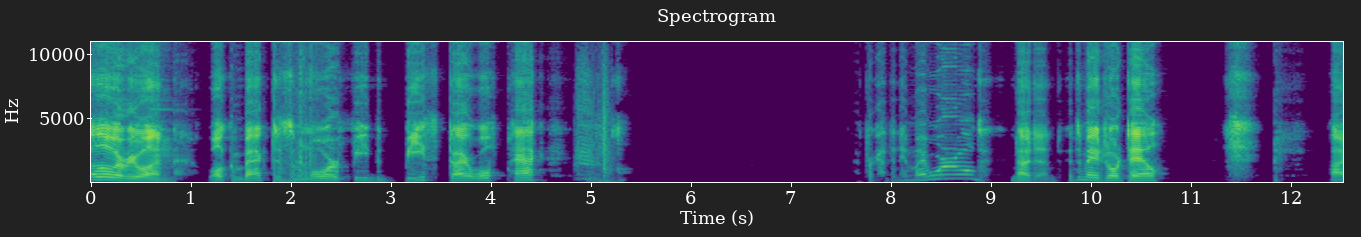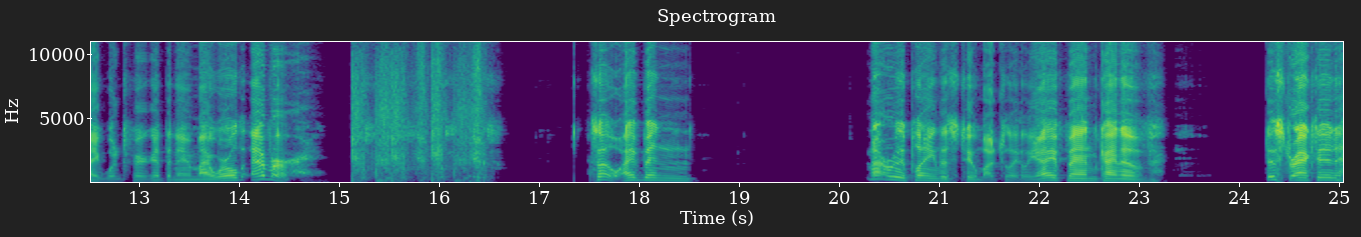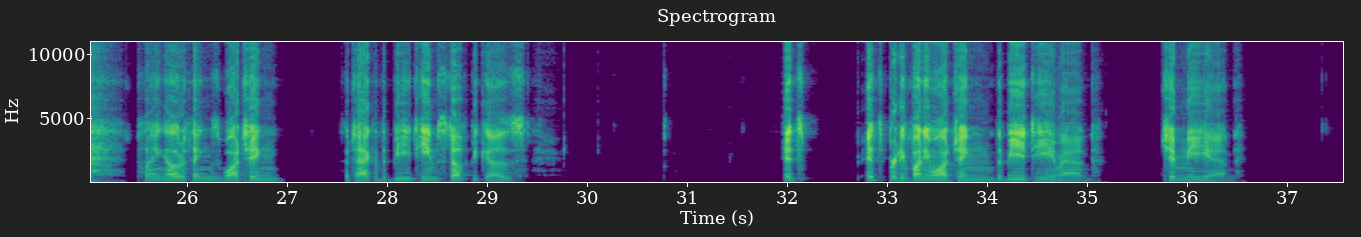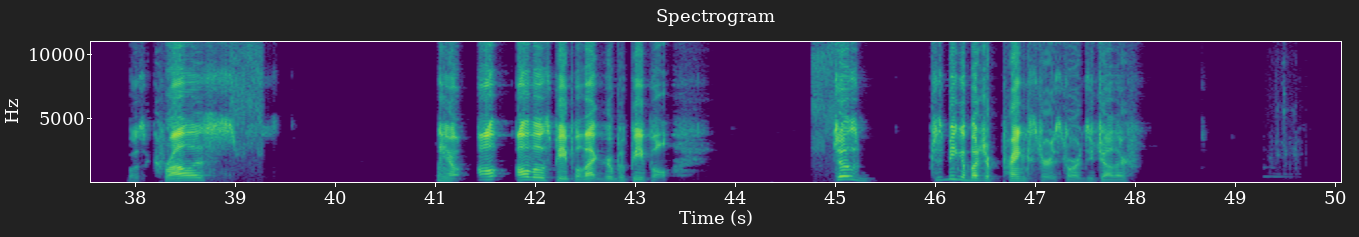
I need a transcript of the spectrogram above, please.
Hello everyone! Welcome back to some more Feed the Beast Dire Wolf Pack. I forgot the name of my world! No I didn't. It's a Mage Tale. I wouldn't forget the name of my world ever! So, I've been not really playing this too much lately. I've been kind of distracted, playing other things, watching Attack of the B Team stuff because it's it's pretty funny watching the B Team and Chimney and was it Keralis? You know, all all those people, that group of people, just just being a bunch of pranksters towards each other.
